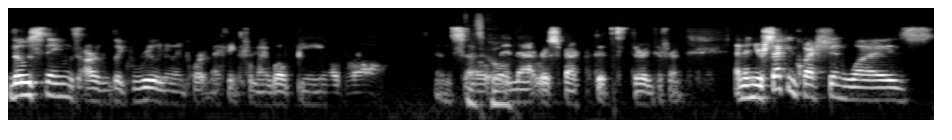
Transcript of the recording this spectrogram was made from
Those things are like really really important. I think for my well being overall. And so, cool. in that respect, it's very different. And then your second question was,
